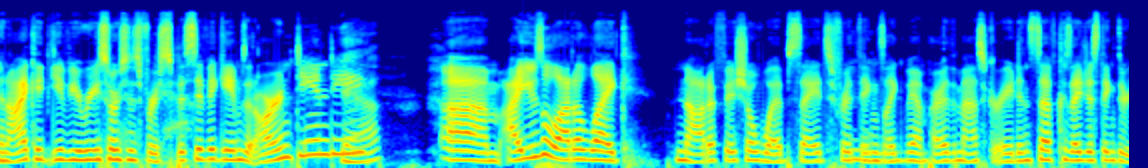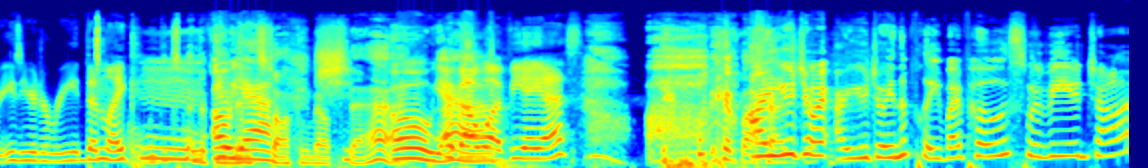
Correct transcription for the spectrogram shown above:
and I could give you resources for specific games that aren't D and D. yeah. Um, I use a lot of like not official websites for things like Vampire the Masquerade and stuff because I just think they're easier to read than like We could spend a few Oh, minutes yeah. talking about Sh- that. Oh yeah. about what VAS. Are you join? Are you joining the play by post with me and John?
